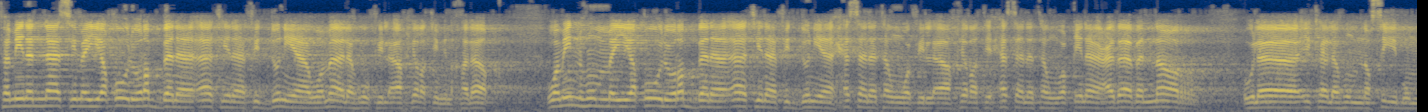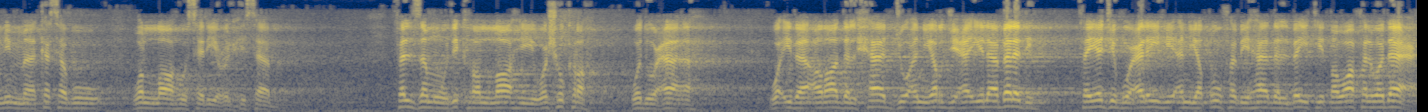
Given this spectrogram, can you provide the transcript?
فمن الناس من يقول ربنا آتنا في الدنيا وما له في الآخرة من خلاق ومنهم من يقول ربنا آتنا في الدنيا حسنة وفي الآخرة حسنة وقنا عذاب النار. أولئك لهم نصيب مما كسبوا والله سريع الحساب. فالزموا ذكر الله وشكره ودعاءه. وإذا أراد الحاج أن يرجع إلى بلده فيجب عليه أن يطوف بهذا البيت طواف الوداع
